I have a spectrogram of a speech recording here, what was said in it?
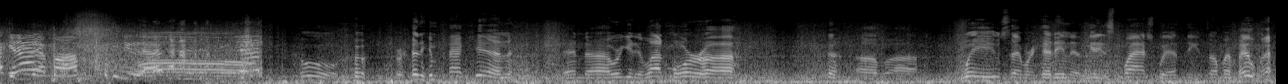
I can do that, mom. I can do that. Oh, we're heading back in, and uh, we're getting a lot more uh, of uh, waves that we're hitting and getting splashed with. You can tell by my lens.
